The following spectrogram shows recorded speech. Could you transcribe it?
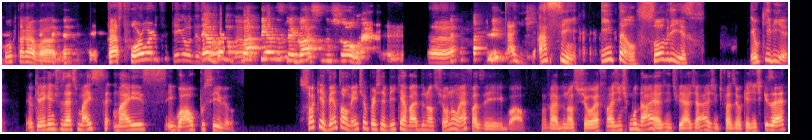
com o que tá gravado. Fast forward, o que, que aconteceu? Eu vou bater nos negócios no show. Ai, Assim, então, sobre isso. Eu queria. Eu queria que a gente fizesse mais, mais igual possível. Só que eventualmente eu percebi que a vibe do nosso show não é fazer igual. A vibe do nosso show é a gente mudar, é a gente viajar, a gente fazer o que a gente quiser.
